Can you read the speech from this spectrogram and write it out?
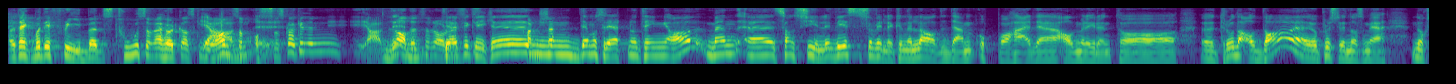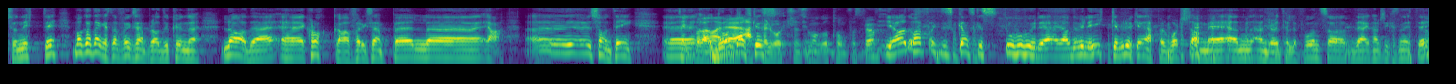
Og du tenker på de FreeBuds 2, som vi har hørt ganske mye ja, om, som også skal kunne ja, det, lade til Det fikk vi ikke Kanskje. demonstrert ting av, men uh, sannsynligvis så vil det kunne lade dem oppå her. Det er all mulig grunn til å uh, tro. Da. Og da er det jo plutselig noe som er nokså nyttig. Man kan tenke seg f.eks. at du kunne lade uh, klokka, f.eks. Uh, ja, sånne ting. Tenk på den Apple Watchen som har gått tom for strøm. Ja, det var faktisk ganske store Ja, du ville ikke bruke en Apple Watch da, med en Android-telefon, så det er kanskje ikke så nyttig.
